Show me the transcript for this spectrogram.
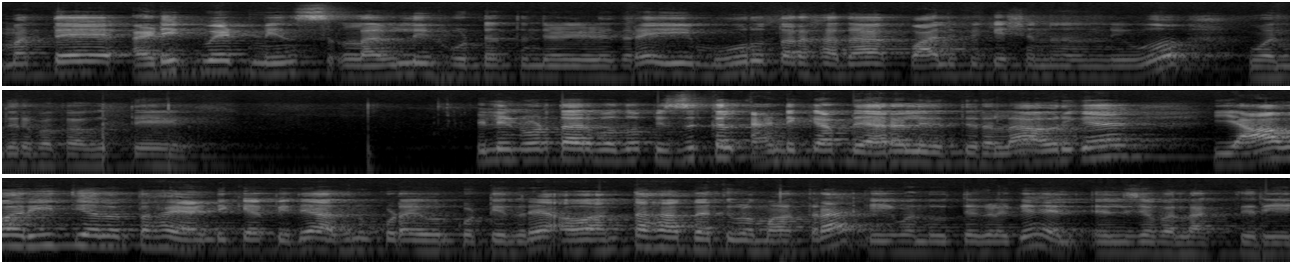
ಮತ್ತೆ ಅಡಿಕ್ವೇಟ್ ಮೀನ್ಸ್ ಲವ್ಲಿಹುಡ್ ಅಂತಂದೇಳಿ ಹೇಳಿದರೆ ಈ ಮೂರು ತರಹದ ಕ್ವಾಲಿಫಿಕೇಶನ್ ನೀವು ಹೊಂದಿರಬೇಕಾಗುತ್ತೆ. ಇಲ್ಲಿ ನೋಡ್ತಾ ಇರ್ಬೋದು ಫಿಸಿಕಲ್ ಹ್ಯಾಂಡಿಕ್ಯಾಪ್ಡ್ ಯಾರಲ್ಲಿ ಇರ್ತಿರಲ್ಲ, ಅವರಿಗೆ ಯಾವ ರೀತಿಯಾದಂತಹ ಹ್ಯಾಂಡಿಕ್ಯಾಪ್ ಇದೆ ಅದನ್ನು ಕೂಡ ಇವರು ಕೊಟ್ಟಿದ್ರೆ ಅಂತಹ ಅಭ್ಯರ್ಥಿಗಳು ಮಾತ್ರ ಈ ಒಂದು ಹುದ್ದೆಗಳಿಗೆ ಎಲಿಜಿಬಲ್ ಆಗ್ತೀರಿ.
